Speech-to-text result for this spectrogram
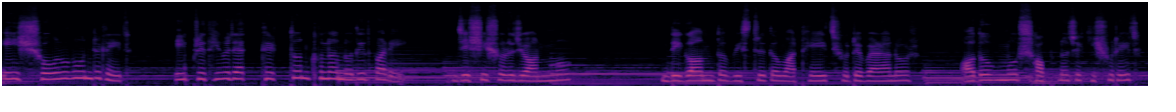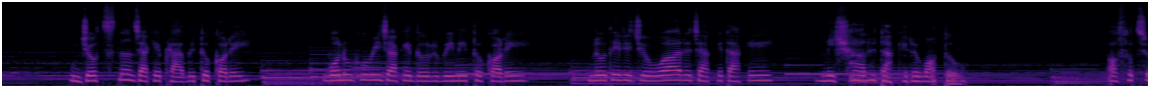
এই সৌরমণ্ডলের এই পৃথিবীর এক কীর্তন খোলা নদীর পাড়ে যে শিশুর জন্ম, দিগন্ত বিস্তৃত মাঠে ছুটে বেড়ানোর অদম্য স্বপ্ন যে কিশোরের, জ্যোৎস্না যাকে প্লাবিত করে, বনভূমি যাকে দুর্বিনীত করে, নদীর জোয়ার যাকে ডাকে, নিশার ডাকের মতো। অথচ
